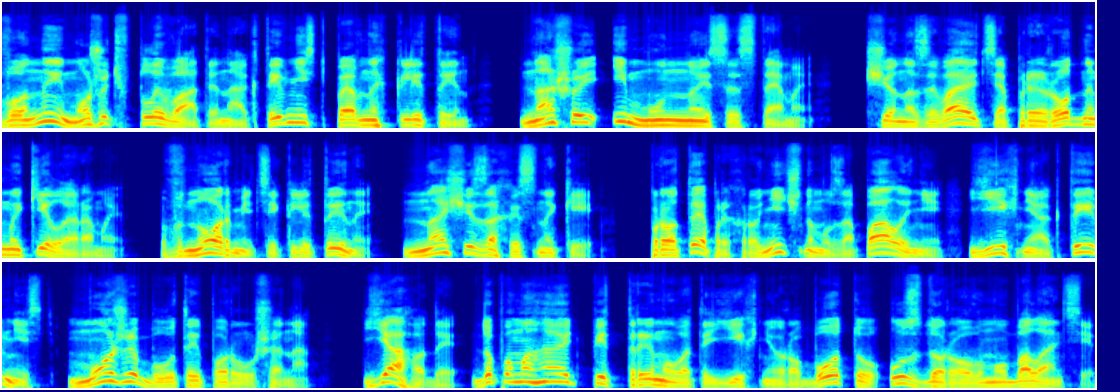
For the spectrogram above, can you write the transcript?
вони можуть впливати на активність певних клітин нашої імунної системи, що називаються природними кілерами. В нормі ці клітини наші захисники. Проте при хронічному запаленні їхня активність може бути порушена. Ягоди допомагають підтримувати їхню роботу у здоровому балансі.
